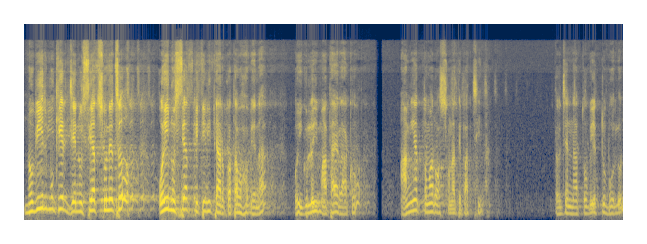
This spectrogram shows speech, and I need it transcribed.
নবীর মুখের যে নুসিয়াত শুনেছ, ওই নুসিয়াত পৃথিবীতে আর কথা হবে না। ওইগুলোই মাথায় রাখো। আমি আর তোমার রস শোনাতে পারছি না বলছেন না, তবে একটু বলুন।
